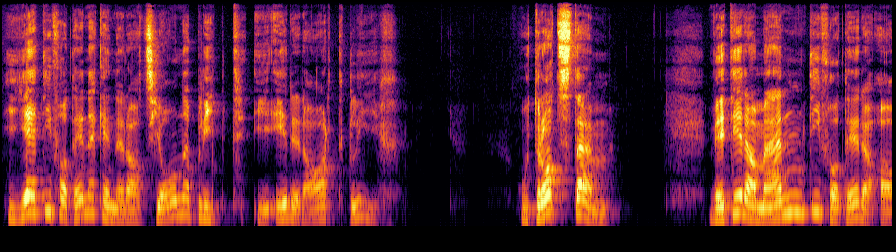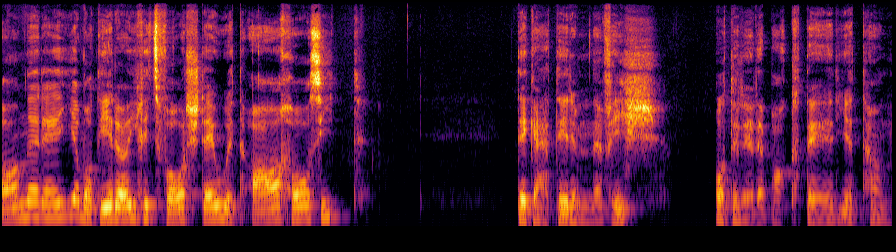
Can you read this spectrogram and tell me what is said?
Jede von diesen Generationen bleibt in ihrer Art gleich. Und trotzdem, wenn ihr am Ende von dieser Ahnenreihe, die ihr euch jetzt vorstellt, angekommen seid, dann gebt ihr einem Fisch oder einer Bakterie die Hand.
